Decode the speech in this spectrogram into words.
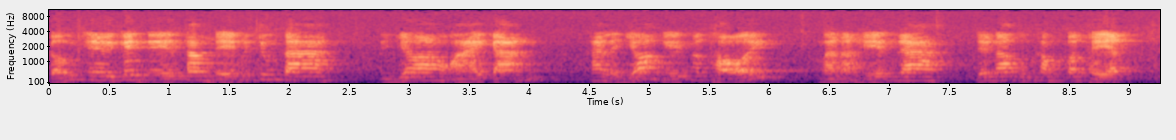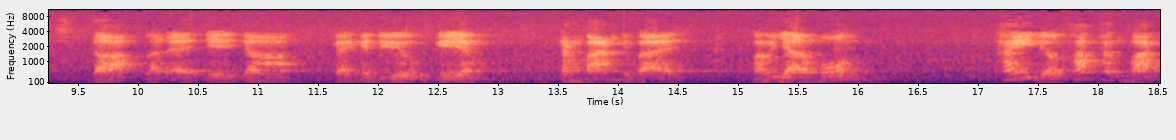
Cũng như cái niệm, tâm niệm của chúng ta thì do ngoại cảnh hay là gió nghiệp nó thổi mà nó hiện ra, chứ nó cũng không có thiệt. Đó là để chỉ cho cái cái điều kiện căn bản như vậy. Mà bây giờ muốn thấy được pháp thân phật,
